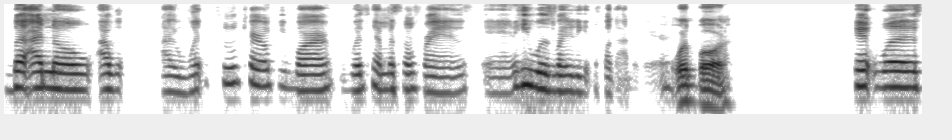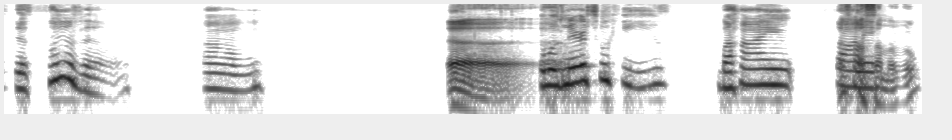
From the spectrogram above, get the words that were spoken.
But I know I, I went to a karaoke bar with him and some friends, and he was ready to get the fuck out of there. What bar? It was in Summerville. Um, uh, it was near Two Keys, behind. That's Sonic. not Summerville.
